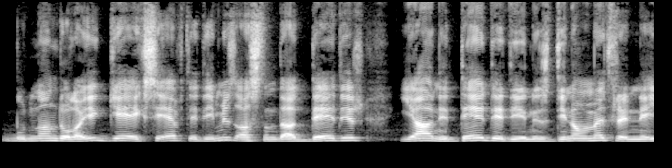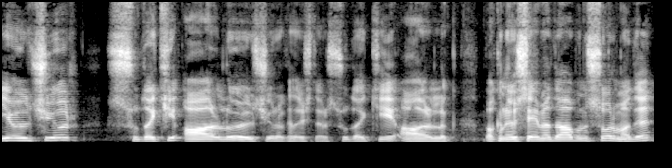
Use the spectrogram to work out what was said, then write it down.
Bundan dolayı G eksi F dediğimiz aslında D'dir. Yani D dediğiniz dinamometre neyi ölçüyor? Sudaki ağırlığı ölçüyor arkadaşlar. Sudaki ağırlık. Bakın ÖSYM daha bunu sormadı.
